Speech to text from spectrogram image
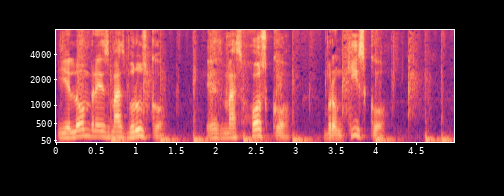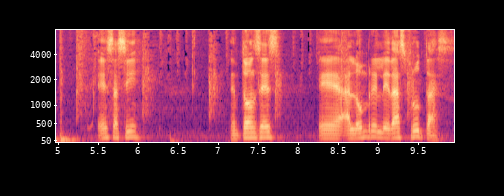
Y el hombre es más brusco, es más hosco, bronquisco. Es así. Entonces, eh, al hombre le das frutas,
